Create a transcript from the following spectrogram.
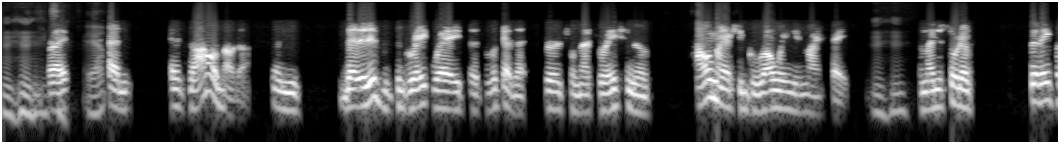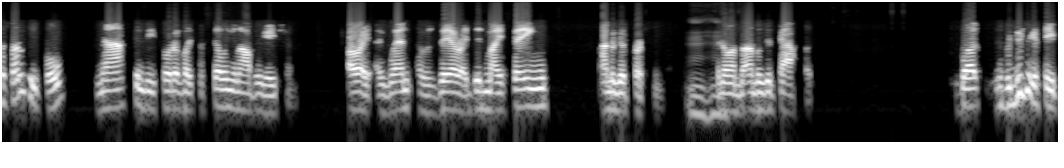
Mm-hmm. Right. Yep. and and it's not all about us. And that it is. It's a great way to look at that spiritual maturation of how am I actually growing in my faith? Mm-hmm. Am I just sort of sitting? For some people, mass can be sort of like fulfilling an obligation. All right, I went, I was there, I did my thing. I'm a good person. Mm-hmm. You know, I'm, I'm a good Catholic. But if we do take a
